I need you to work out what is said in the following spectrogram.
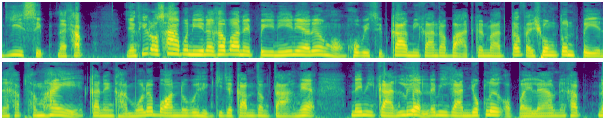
2020 นะครับ อย่างที่เราทราบวันนี้นะครับว่าในปีนี้เนี่ยเรื่องของโควิด -19 มีการระบาดกันมาตั้งแต่ช่วงต้นปีนะครับทำให้การแข่งขันวอลเลย์บอลรวมไปถึงกิจกรรมต่างๆเนี่ยได้มีการเลื่อนและมีการยกเลิกออกไปแล้วนะครับใน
